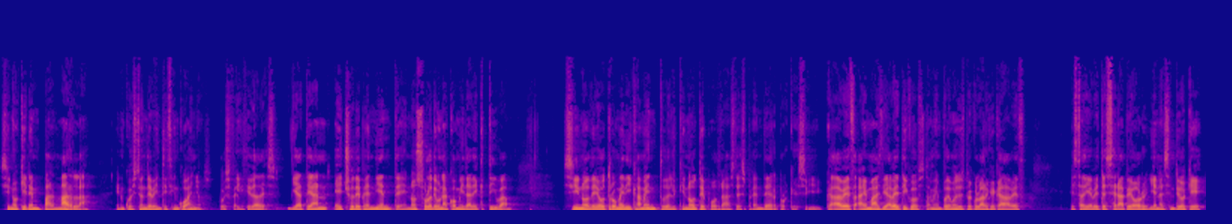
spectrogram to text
si no quieren palmarla en cuestión de 25 años. Pues felicidades, ya te han hecho dependiente no solo de una comida adictiva, sino de otro medicamento del que no te podrás desprender, porque si cada vez hay más diabéticos, también podemos especular que cada vez esta diabetes será peor y en el sentido que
